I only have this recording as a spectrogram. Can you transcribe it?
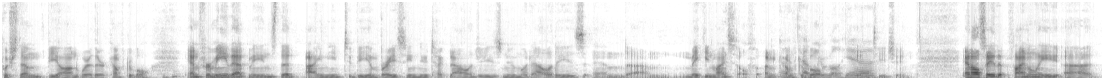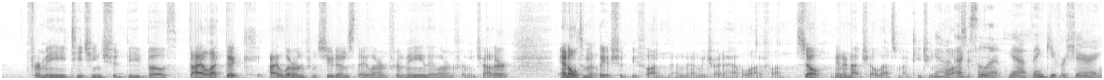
push them beyond where they're comfortable. And for me, that means that I need to be embracing new technologies, new modalities, and um, making myself uncomfortable, Uncomfortable, yeah. in teaching. And I'll say that finally, uh, for me, teaching should be both dialectic. I learn from students, they learn from me, they learn from each other. And ultimately, it should be fun, and, and we try to have a lot of fun. So, in a nutshell, that's my teaching Yeah, philosophy. excellent. Yeah, thank you for sharing.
